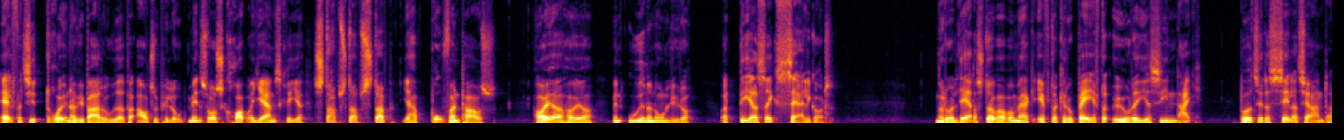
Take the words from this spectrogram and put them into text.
Alt for tit drøner vi bare derudad på autopilot, mens vores krop og hjerne skriger, stop, stop, stop, jeg har brug for en pause. Højere og højere, men uden at nogen lytter. Og det er altså ikke særlig godt. Når du har lært at stoppe op og mærke efter, kan du bagefter øve dig i at sige nej. Både til dig selv og til andre.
